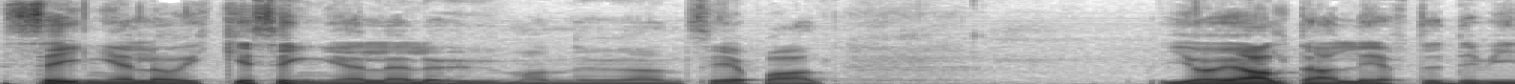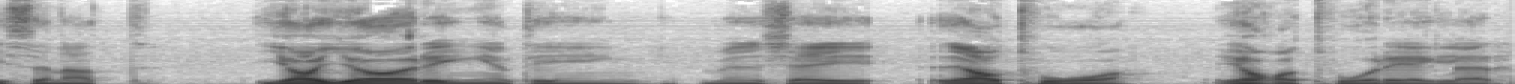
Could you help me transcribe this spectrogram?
singel och icke-singel, eller hur man nu än ser på allt. Jag har ju alltid levt efter devisen att jag gör ingenting med en tjej. Jag har två, jag har två regler.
